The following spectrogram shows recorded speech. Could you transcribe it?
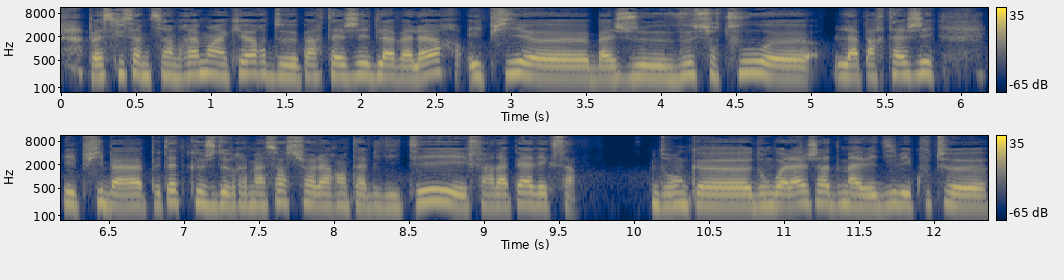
parce que ça me tient vraiment à cœur de partager de la valeur. Et puis, euh, bah, je veux surtout la partager. Et puis, bah, peut-être que je devrais m'asseoir sur la rentabilité et faire la paix avec ça. Donc, euh, donc voilà, Jade m'avait dit, bah, écoute, euh,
